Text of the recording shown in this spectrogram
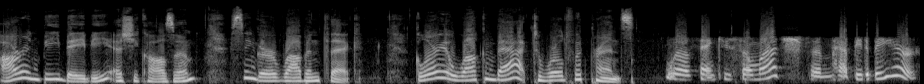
R&B baby, as she calls him, singer Robin Thicke. Gloria, welcome back to World Footprints. Well, thank you so much. I'm happy to be here.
